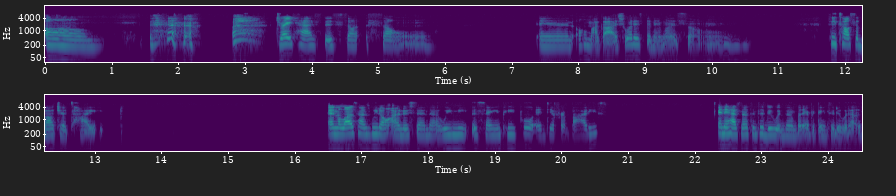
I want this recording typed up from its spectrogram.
Um Drake has this so- song. And oh my gosh, what is the name of this song? He talks about your type. And a lot of times we don't understand that we meet the same people in different bodies. And it has nothing to do with them, but everything to do with us.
